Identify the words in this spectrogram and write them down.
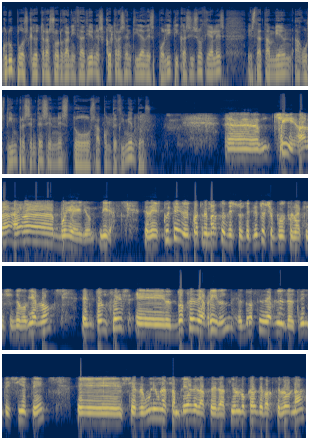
grupos, qué otras organizaciones, qué otras entidades políticas y sociales está también, Agustín, presentes en estos acontecimientos? Sí, ahora, ahora voy a ello. Mira, Después del 4 de marzo de estos decretos se produce una crisis de gobierno. Entonces, el 12 de abril, el 12 de abril del 37, eh, se reúne una asamblea de la Federación Local de Barcelona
